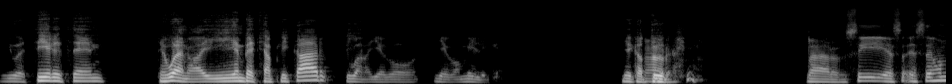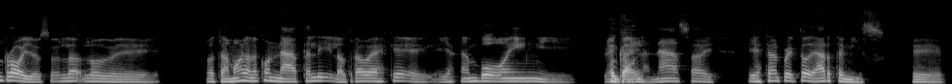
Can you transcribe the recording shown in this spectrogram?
US Citizen. Entonces, bueno, ahí empecé a aplicar y bueno, llegó, llegó Milliken de captura. Claro, sí, ese, ese es un rollo. Eso es lo, lo de. Lo estábamos hablando con Natalie la otra vez que ella está en Boeing y ella está Ok. en la NASA y ella está en el proyecto de Artemis, que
